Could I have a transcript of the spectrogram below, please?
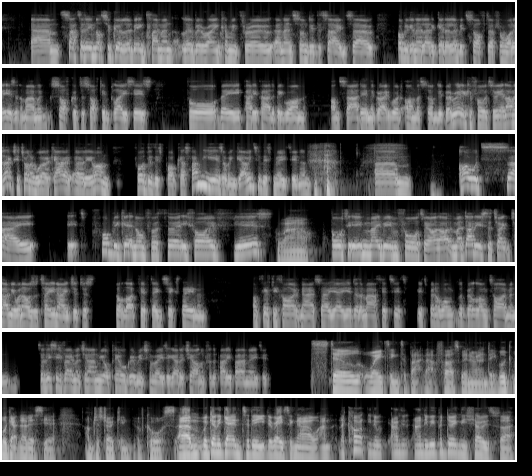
Um, Saturday not so good, a little bit inclement, a little bit of rain coming through, and then Sunday the same. So probably going to let it get a little bit softer from what it is at the moment. Soft, good to soft in places for the Paddy Power, the big one on Saturday, and the Great Wood on the Sunday. But really looking forward to it. And I was actually trying to work out earlier on before I did this podcast how many years I've been going to this meeting, and Um, I would say it's probably getting on for 35 years. Wow. 40, even maybe even 40. I, I, my dad used to take, take me when I was a teenager, just not like 15, 16, and I'm 55 now. So yeah, you do the math. It's it's it's been a long, a bit a long time, and so this is very much an annual pilgrimage for me to go to Cheltenham for the Paddy Power meeting. Still waiting to back that first winner, Andy. We'll we'll get there this year. I'm just joking, of course. Um, we're going to get into the the racing now, and they can't, you know, Andy, Andy, we've been doing these shows for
